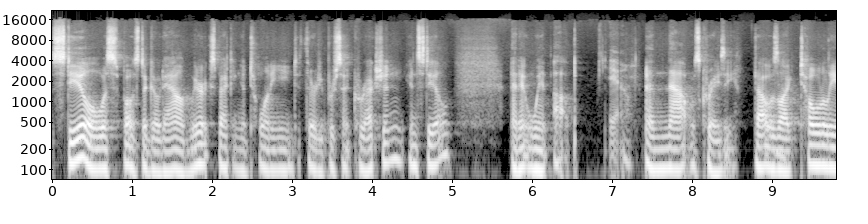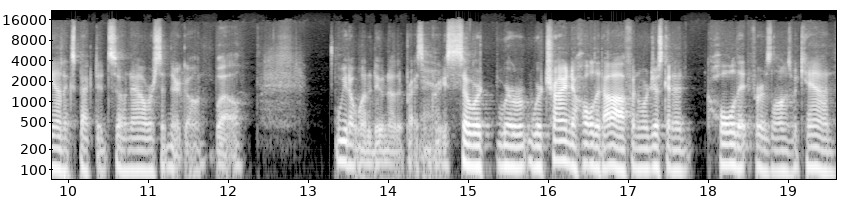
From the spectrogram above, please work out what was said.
steel was supposed to go down we were expecting a 20 to 30 percent correction in steel and it went up yeah. and that was crazy that was like totally unexpected so now we're sitting there going well we don't want to do another price Yeah. increase so we're we're we're trying to hold it off and we're just going to hold it for as long as we can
